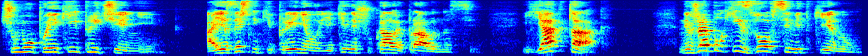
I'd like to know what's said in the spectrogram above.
Чому, по якій причині? А язичники прийняли, які не шукали праведності. Як так? Невже Бог їх зовсім відкинув?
